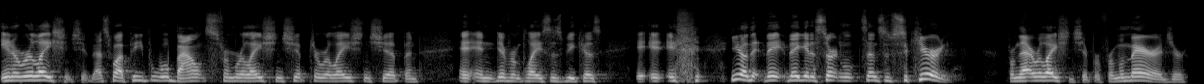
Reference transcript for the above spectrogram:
in a relationship. That's why people will bounce from relationship to relationship and in different places because it, it, it, you know they, they get a certain sense of security from that relationship or from a marriage or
